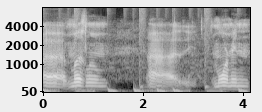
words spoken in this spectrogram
uh, Muslim, uh, Mormon,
